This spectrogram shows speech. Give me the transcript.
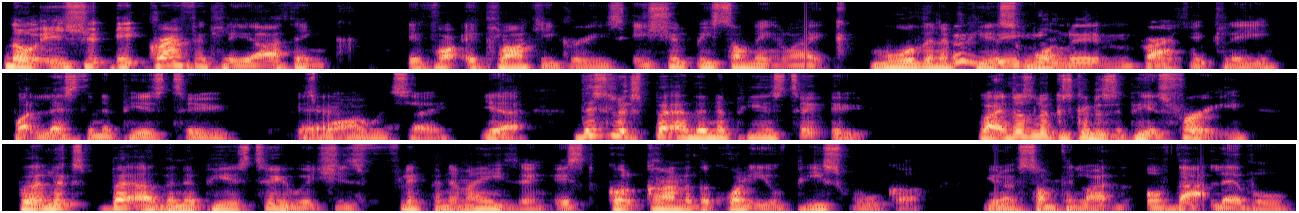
No, it should it graphically. I think if if Clark agrees, it should be something like more than a Don't lean on PS1 graphically, but less than a PS2 is Yeah. what I would say. Yeah, this looks better than a PS2. Like it doesn't look as good as a PS3, but it looks better than a PS2, which is flipping amazing. It's got kind of the quality of Peace Walker, you know, something like of that level.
